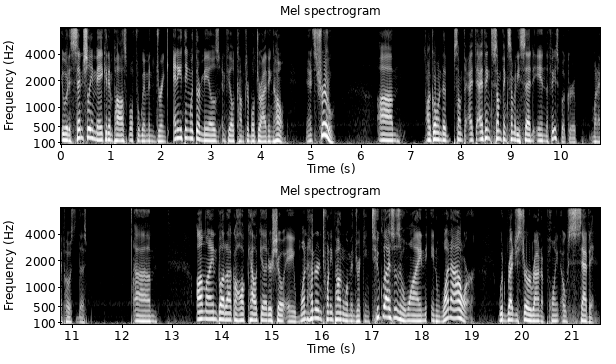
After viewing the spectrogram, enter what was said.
It would essentially make it impossible for women to drink anything with their meals and feel comfortable driving home. And it's true. Um, I'll go into something. I, th- I think something somebody said in the Facebook group when I posted this. Um, online blood alcohol calculators show a 120 pound woman drinking two glasses of wine in one hour would register around a 0.07.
